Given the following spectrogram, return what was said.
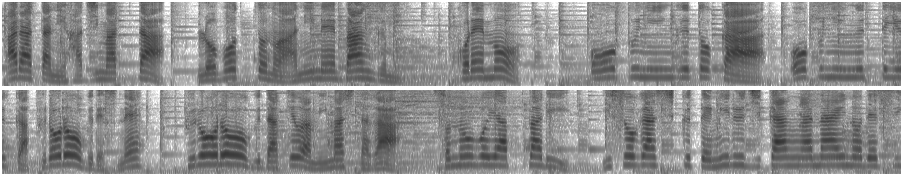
新たに始まったロボットのアニメ番組。これもオープニングとかオープニングっていうかプロローグですね。プロローグだけは見ましたがその後やっぱり忙しくて見る時間がないのですよ。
